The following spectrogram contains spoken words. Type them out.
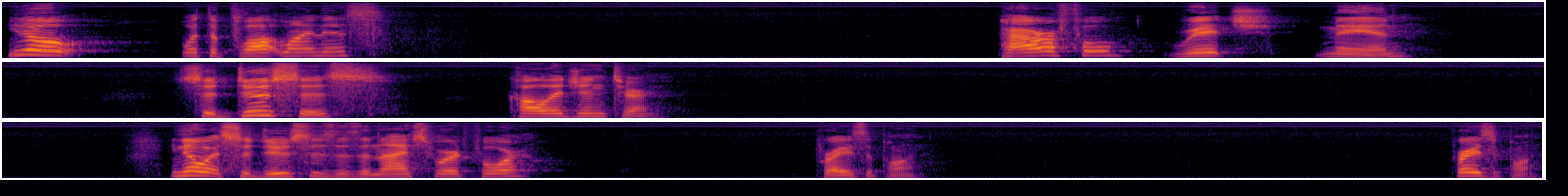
You know what the plot line is? Powerful, rich man seduces college intern. You know what seduces is a nice word for? Preys upon. Preys upon.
